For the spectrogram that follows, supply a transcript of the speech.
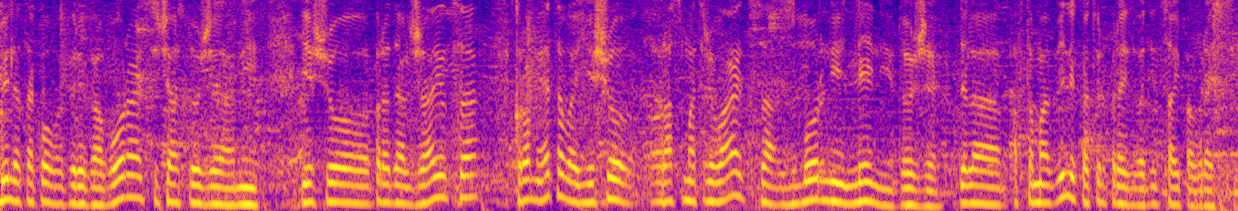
были такого переговора. Сейчас тоже они еще продолжаются. Кроме этого, еще рассматривается сборные линии тоже для автомобилей, которые производит Сайпа в России.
